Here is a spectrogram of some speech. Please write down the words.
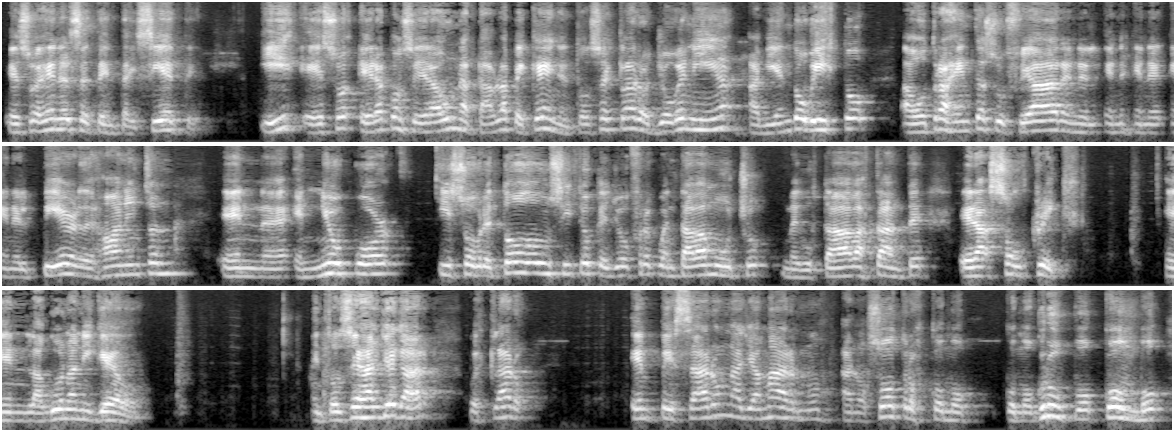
Eso es en el 77 y eso era considerado una tabla pequeña. Entonces, claro, yo venía habiendo visto a otra gente surfear en el, en, en, en el pier de Huntington, en, eh, en, Newport, y sobre todo un sitio que yo frecuentaba mucho, me gustaba bastante, era Salt Creek, en Laguna Niguel. Entonces, al llegar, pues claro, empezaron a llamarnos a nosotros como, como grupo, combo,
